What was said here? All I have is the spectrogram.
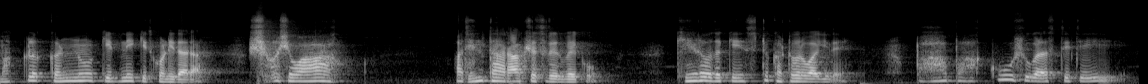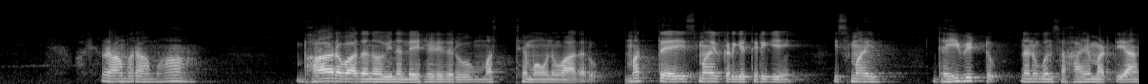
ಮಕ್ಕಳು ಕಣ್ಣು, ಕಿಡ್ನಿ ಕಿತ್ಕೊಂಡಿದ್ದಾರಾ? ಶಿವ ಶಿವ! ಅದೆಂಥ ರಾಕ್ಷಸರಿರಬೇಕು? ಕೇಳೋದಕ್ಕೆ ಎಷ್ಟು ಕಠೋರವಾಗಿದೆ. ಪಾಪ ಕೂಸುಗಳ ಸ್ಥಿತಿ. ರಾಮರಾಮ ಭಾರವಾದ ನೋವಿನಲ್ಲೇ ಹೇಳಿದರು ಮತ್ತೆ ಮೌನವಾದರು. ಮತ್ತೆ ಇಸ್ಮಾಯಿಲ್ ಕಡೆಗೆ ತಿರುಗಿ, ಇಸ್ಮಾಯಿಲ್, ದಯವಿಟ್ಟು ನನಗೊಂದು ಸಹಾಯ ಮಾಡ್ತೀಯಾ?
